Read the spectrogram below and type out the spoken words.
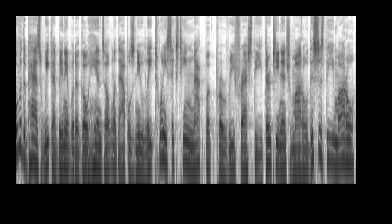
Over the past week, I've been able to go hands on with Apple's new late 2016 MacBook Pro refresh, the 13 inch model. This is the model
